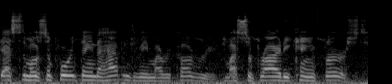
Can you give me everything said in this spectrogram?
That's the most important thing that happened to me my recovery. My sobriety came first.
